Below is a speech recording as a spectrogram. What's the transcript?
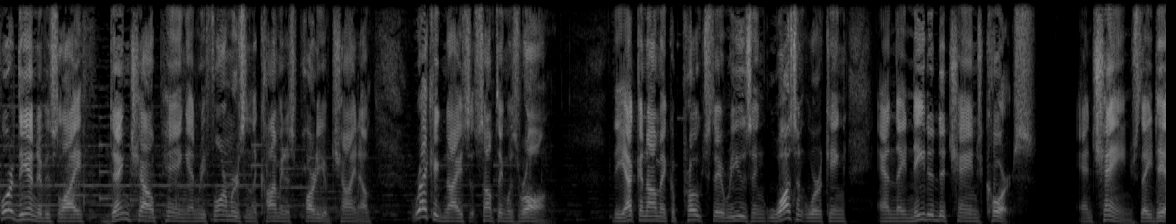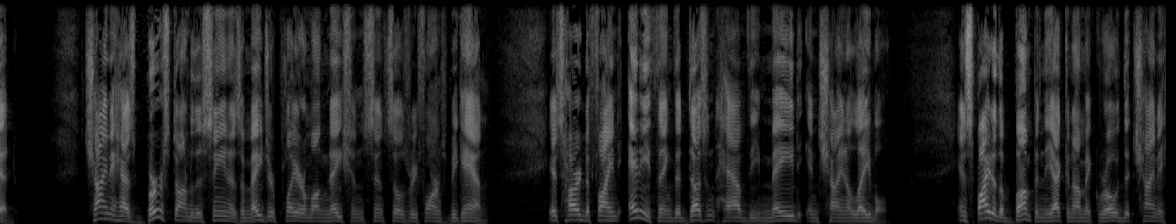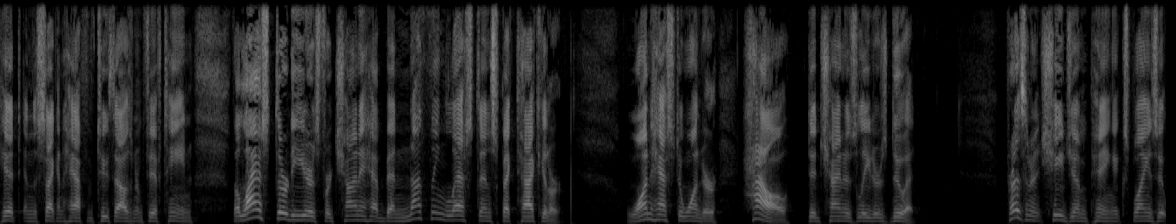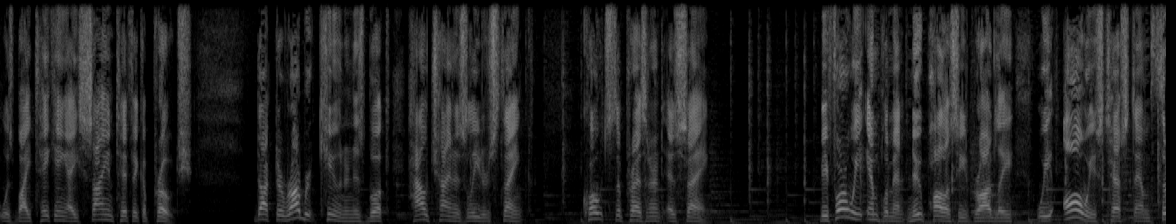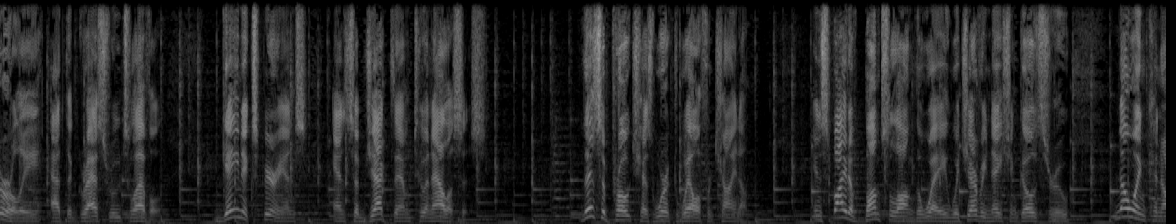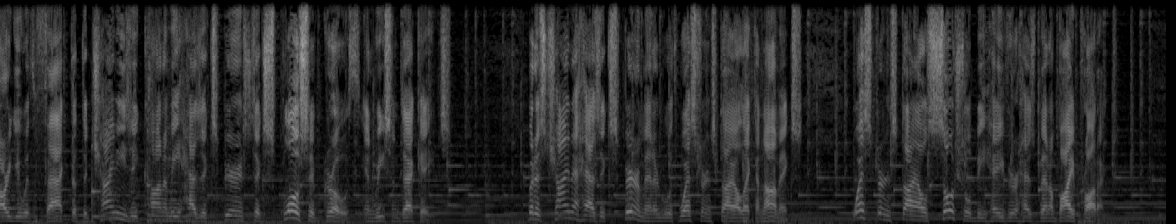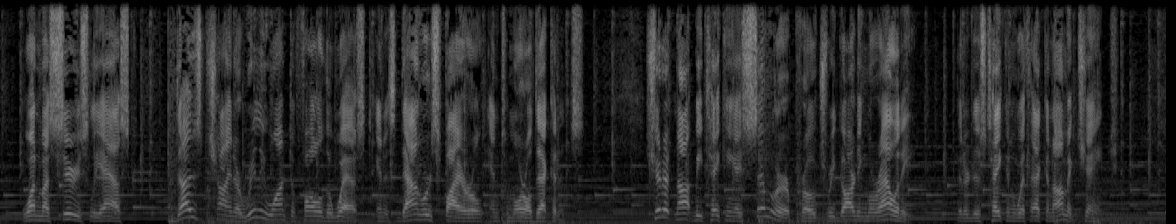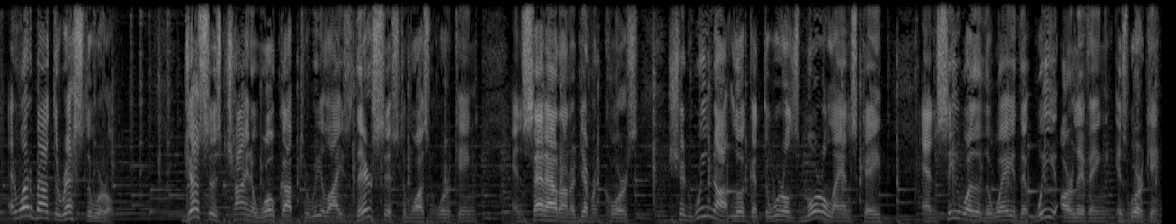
Toward the end of his life, Deng Xiaoping and reformers in the Communist Party of China recognized that something was wrong. The economic approach they were using wasn't working and they needed to change course. And change they did. China has burst onto the scene as a major player among nations since those reforms began. It's hard to find anything that doesn't have the Made in China label. In spite of the bump in the economic road that China hit in the second half of 2015, the last 30 years for China have been nothing less than spectacular. One has to wonder, how did China's leaders do it? President Xi Jinping explains it was by taking a scientific approach. Dr. Robert Kuhn, in his book, How China's Leaders Think, quotes the president as saying, before we implement new policies broadly, we always test them thoroughly at the grassroots level, gain experience, and subject them to analysis. This approach has worked well for China. In spite of bumps along the way, which every nation goes through, no one can argue with the fact that the Chinese economy has experienced explosive growth in recent decades. But as China has experimented with Western-style economics, Western-style social behavior has been a byproduct. One must seriously ask, does China really want to follow the West in its downward spiral into moral decadence? Should it not be taking a similar approach regarding morality that it has taken with economic change? And what about the rest of the world? Just as China woke up to realize their system wasn't working and set out on a different course, should we not look at the world's moral landscape and see whether the way that we are living is working.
